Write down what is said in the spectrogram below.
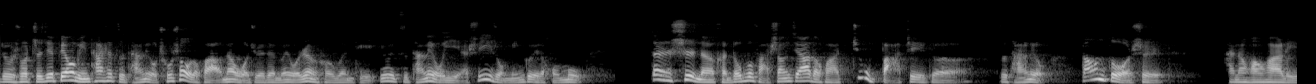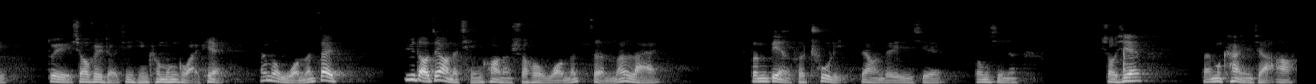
就是说直接标明它是紫檀柳出售的话，那我觉得没有任何问题，因为紫檀柳也是一种名贵的红木。但是呢，很多不法商家的话就把这个紫檀柳当做是海南黄花梨，对消费者进行坑蒙拐骗。那么我们在遇到这样的情况的时候，我们怎么来分辨和处理这样的一些东西呢？首先，咱们看一下啊。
